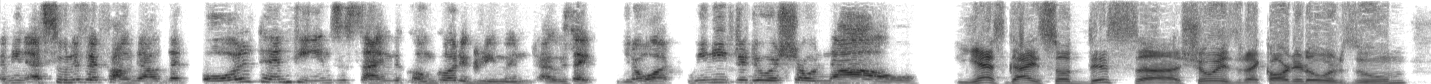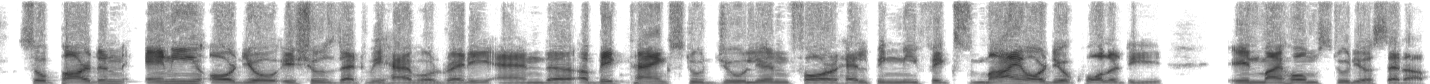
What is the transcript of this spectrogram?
I mean, as soon as I found out that all 10 teams have signed the Concord Agreement, I was like, you know what? We need to do a show now. Yes, guys. So this uh, show is recorded over Zoom. So pardon any audio issues that we have already. And uh, a big thanks to Julian for helping me fix my audio quality in my home studio setup.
